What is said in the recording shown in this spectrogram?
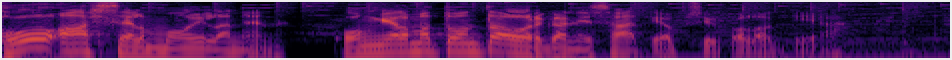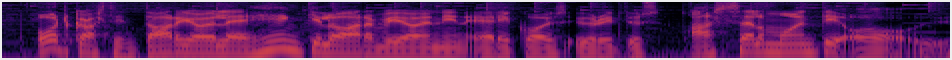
H. Asselmoilanen, ongelmatonta organisaatiopsykologiaa. Podcastin tarjoilee henkilöarvioinnin erikoisyritys Asselmointi Oy.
